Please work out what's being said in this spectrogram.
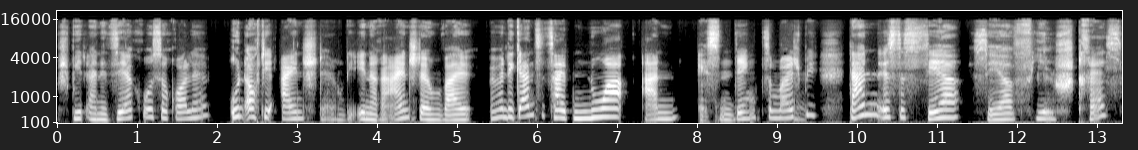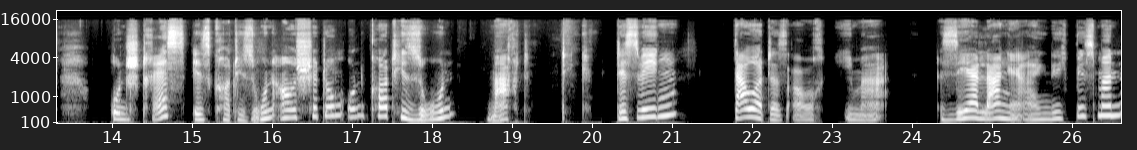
spielt eine sehr große Rolle und auch die Einstellung, die innere Einstellung, weil wenn man die ganze Zeit nur an Essen denkt zum Beispiel, dann ist es sehr, sehr viel Stress und Stress ist Cortisonausschüttung und Cortison macht dick. Deswegen dauert das auch immer sehr lange eigentlich, bis man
